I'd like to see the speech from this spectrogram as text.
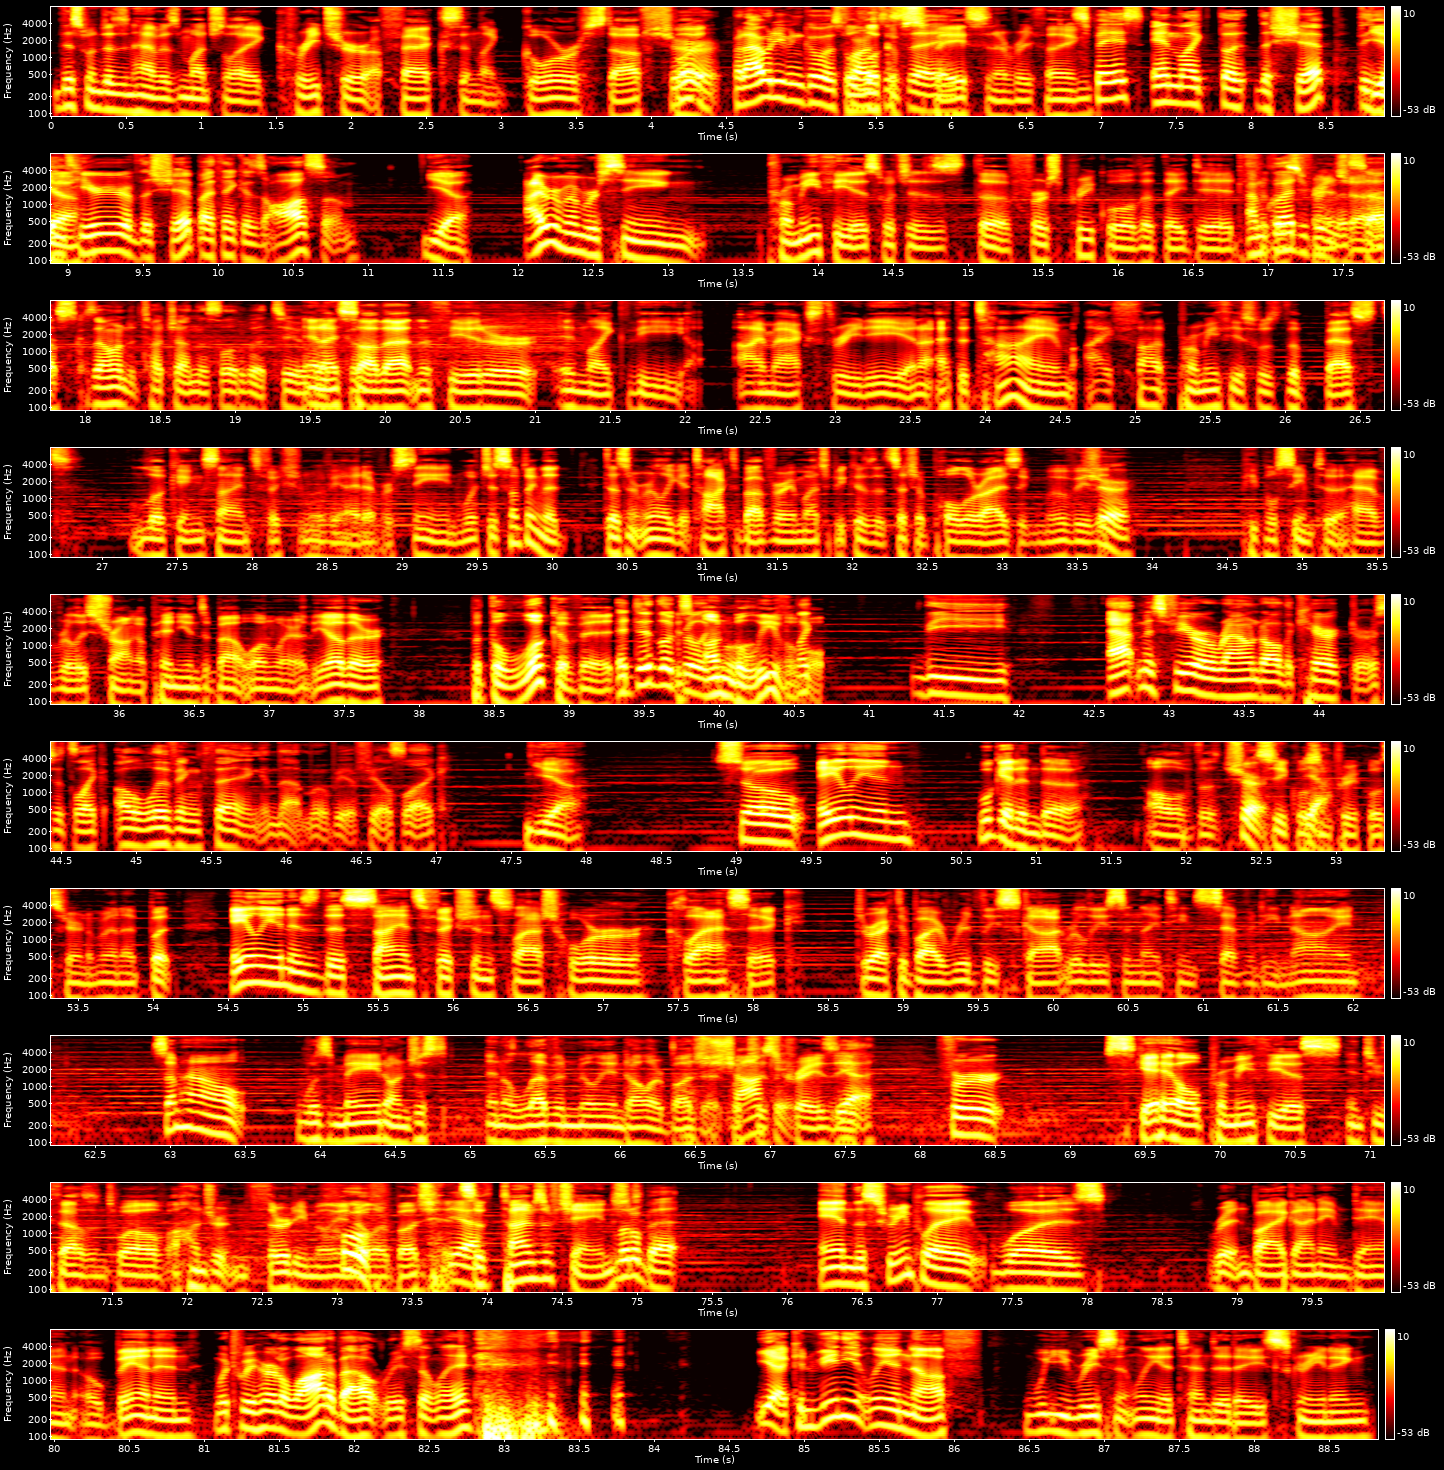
this one doesn't have as much like creature effects and like gore stuff. Sure, but, I would even go as but the far look as of say space and everything. space and like the the ship, the Yeah. interior of the ship, I think is awesome. Yeah. I remember seeing Prometheus, which is the first prequel that they did. For I'm glad you bring this up because I wanted to touch on this a little bit too. and I go- uh, saw that in the theater in like the IMAX 3D. And at the time, I thought Prometheus was the best looking science fiction movie I'd ever seen, which is something that doesn't really get talked about very much because it's such a polarizing movie Sure, that people seem to have really strong opinions about one way or the other. But the look of it, it did look is really cool. unbelievable. Like the atmosphere around all the characters, it's like a living thing in that movie. It feels like. Yeah. So Alien, we'll get into all of the Sure, sequels yeah. and prequels here in a minute, but Alien is this science fiction slash horror classic directed by Ridley Scott, released in 1979. Somehow was made on just an 11 million dollar budget, which is crazy. Yeah. For scale, Prometheus in 2012, 130 million dollar budget. yeah. So times have changed. A little bit. And the screenplay was written by a guy named Dan O'Bannon. which we heard a lot about recently. Yeah, conveniently enough, we recently attended a screening.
